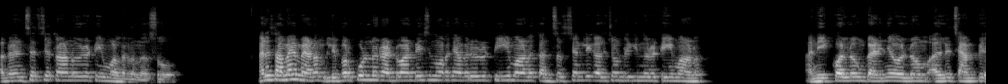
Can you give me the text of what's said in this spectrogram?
അതിനനുസരിച്ചിട്ടാണ് ഒരു ടീം വളരുന്നത്. സോ അതിന് സമയം വേണം. ലിവർപൂളിന് ഒരു അഡ്വാന്റേജ് എന്ന് പറഞ്ഞാൽ അവരൊരു ടീമാണ് കൺസിസ്റ്റന്റ്ലി കളിച്ചുകൊണ്ടിരിക്കുന്ന ഒരു ടീമാണ് അനി ഈ കൊല്ലവും കഴിഞ്ഞ കൊല്ലവും അതിൽ ചാമ്പ്യ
